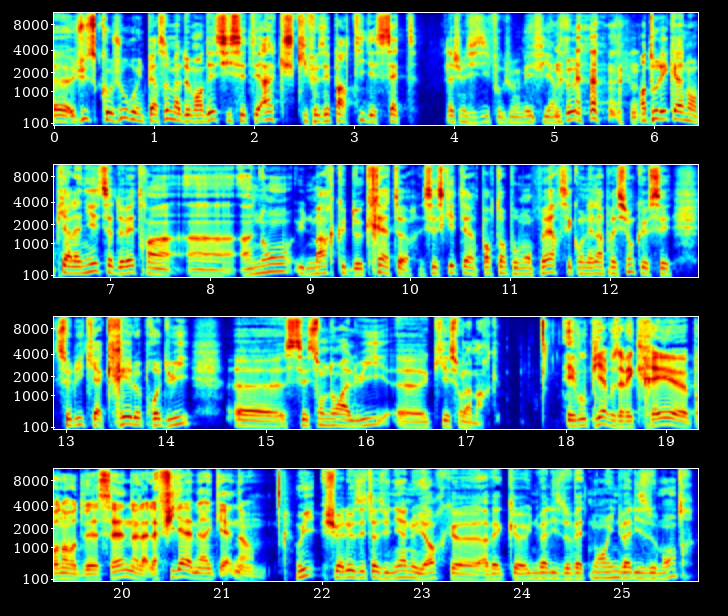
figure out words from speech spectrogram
Euh, Jusqu'au jour où une personne m'a demandé si c'était ah qui faisait partie des sept. Là, je me suis dit, il faut que je me méfie un peu. en tous les cas, non. Pierre Lanier, ça devait être un, un, un nom, une marque de créateur. C'est ce qui était important pour mon père, c'est qu'on ait l'impression que c'est celui qui a créé le produit, euh, c'est son nom à lui euh, qui est sur la marque. Et vous, Pierre, vous avez créé euh, pendant votre VSN la, la filiale américaine? Oui, je suis allé aux États-Unis, à New York, euh, avec une valise de vêtements, une valise de montres,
